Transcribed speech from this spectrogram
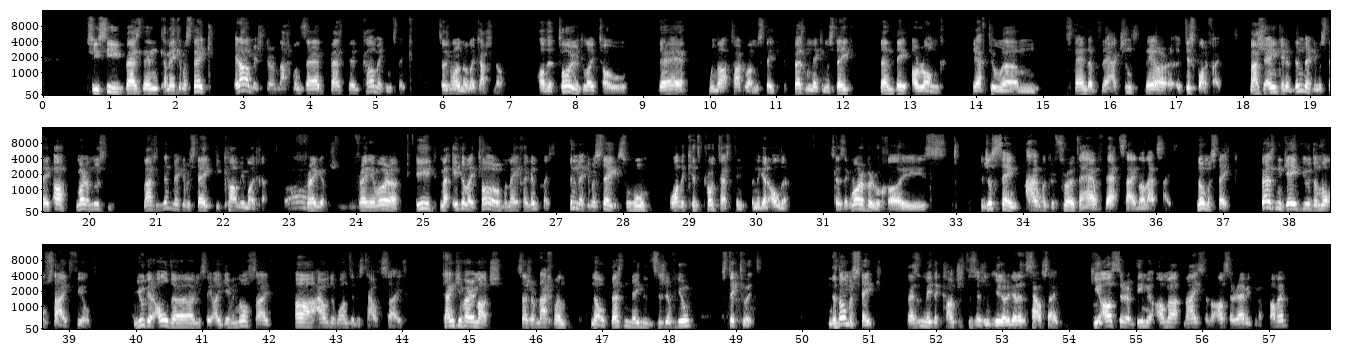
So you see, Bezdin can make a mistake. In our Mishnah, Nachman said Bezdin can't make a mistake. So you want to know like no. How the Torah like to there we're not talking about mistake. If Bezdin make a mistake, then they are wrong. They have to um, stand up to their actions. They are disqualified. Masha Enkin didn't make a mistake. Oh, Maram Nusin. Masha didn't make a mistake. You can't be Moicha. Oh. Didn't make a mistake. So what are the kids protesting when they get older? Says the Gemara Baruch They're just saying, I would prefer to have that side, not that side. No mistake. President gave you the north side field. And you get older, you say, I gave you north side. Oh, I would have wanted the south side. Thank you very much. Says Rav Nachman. No, President made the decision for you. Stick to it. There's no mistake. President made the conscious decision. You got to go to the south side. He also Rav Dimi Amma Ma'asav also Rabbi Kavachamim.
